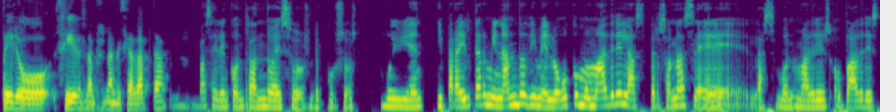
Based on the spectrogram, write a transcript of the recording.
Pero si eres una persona que se adapta. Vas a ir encontrando esos recursos. Muy bien. Y para ir terminando, dime, luego como madre, las personas, eh, las, bueno, madres o padres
